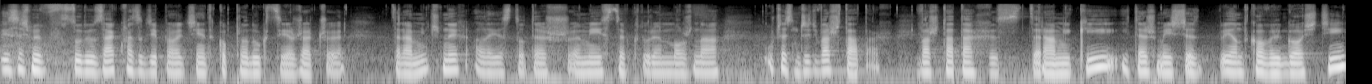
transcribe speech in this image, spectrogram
Jesteśmy w studiu Zakwas, gdzie prowadzicie nie tylko produkcję rzeczy ceramicznych, ale jest to też miejsce, w którym można uczestniczyć w warsztatach. W warsztatach z ceramiki i też mieliście wyjątkowych gości,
